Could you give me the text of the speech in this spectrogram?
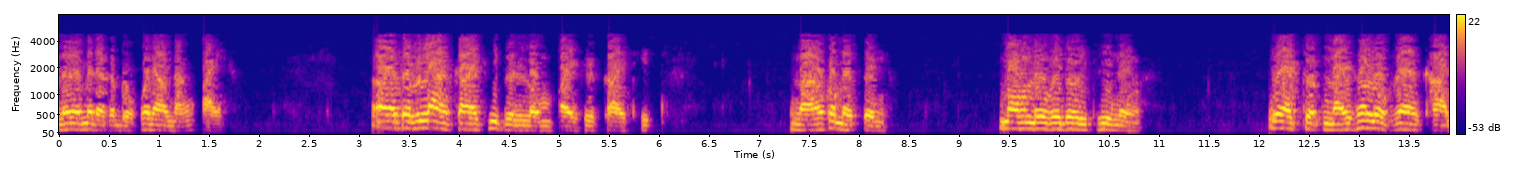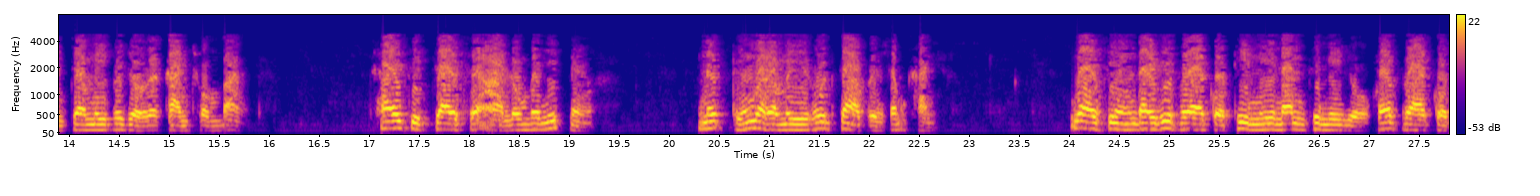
เนื้อไม่ได้กระดูกไม่ได้หนังไป เอาแต่ร่างกายที่เป็นลมไปคือกายทิพย์หนาวก็ไม่เป็น มองดูไปโดยทีหนึ่งว่าจุดไหนเขาโลกแรงขานจะมีประโยชน์กับการชมบ้าง ใช้จิตใจสะอาดลงไปนิดหนึ่งนึกถึงบารมีพระเจ้าเป็นสำคัญ ว่าสิ่งใดที่ปรากฏที่นี้นั้นที่มีอยู่เขาปรากฏ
